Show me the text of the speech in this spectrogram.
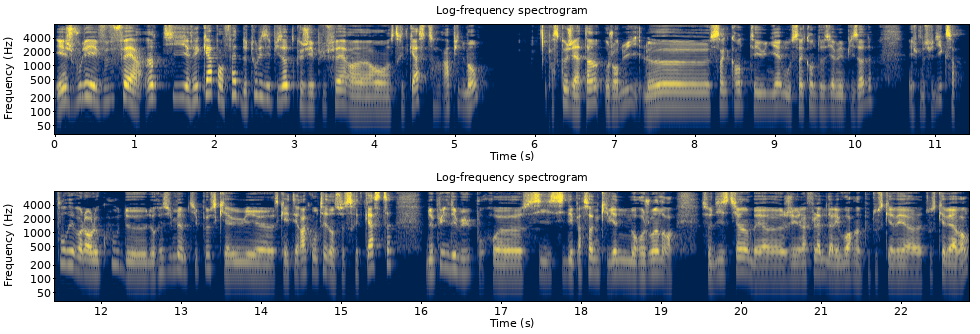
Et je voulais vous faire un petit récap en fait de tous les épisodes que j'ai pu faire en streetcast rapidement parce que j'ai atteint aujourd'hui le 51e ou 52e épisode, et je me suis dit que ça pourrait valoir le coup de, résumer un petit peu ce qui a eu, euh, ce qui a été raconté dans ce streetcast depuis le début, pour euh, si, des personnes qui viennent me rejoindre se disent tiens, ben, euh, j'ai la flemme d'aller voir un peu tout ce qu'il y avait, tout ce qu'il y avait avant,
